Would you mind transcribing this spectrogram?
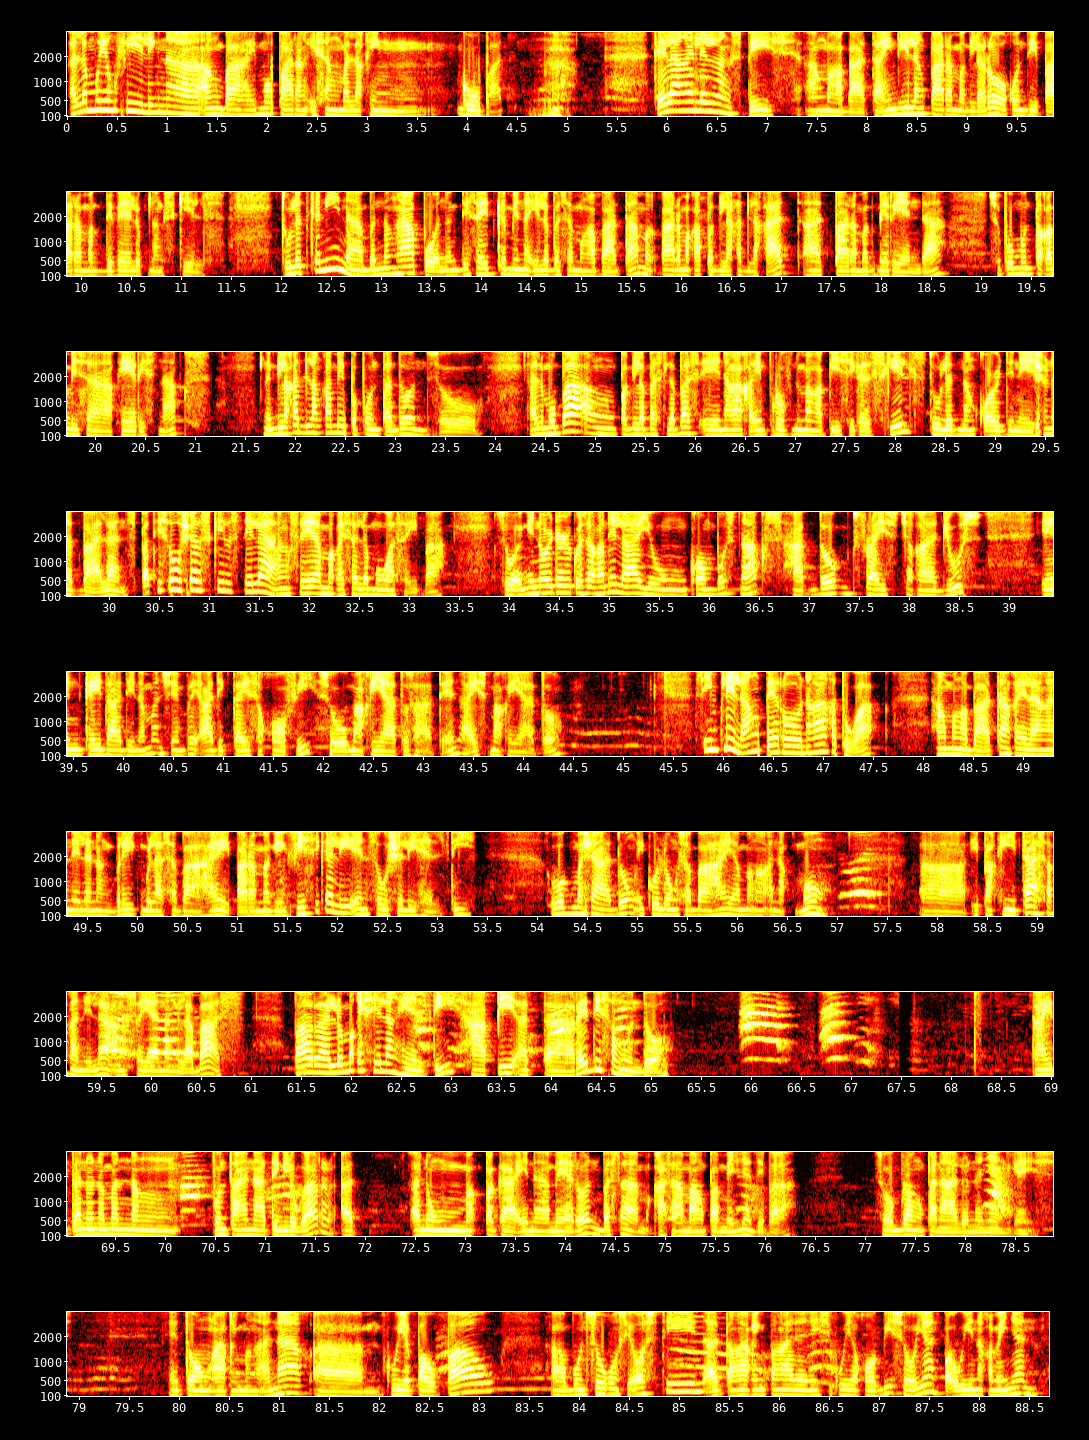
Alam mo yung feeling na ang bahay mo parang isang malaking gubat? Kailangan nila ng space ang mga bata, hindi lang para maglaro kundi para mag-develop ng skills. Tulad kanina, bandang hapon, nag-decide kami na ilabas ang mga bata para makapaglakad-lakad at para magmerienda. So pumunta kami sa Kerry Snacks. Naglakad lang kami papunta doon. So, alam mo ba, ang paglabas-labas eh nakaka-improve ng mga physical skills tulad ng coordination at balance. Pati social skills nila, ang saya makisalamuha sa iba. So, ang in-order ko sa kanila yung combo snacks, hotdog, fries, tsaka juice. And kay daddy naman, syempre addict tayo sa coffee. So, macchiato sa atin, ice macchiato. Simple lang pero nakakatuwa. Ang mga bata kailangan nila ng break mula sa bahay para maging physically and socially healthy. Huwag masyadong ikulong sa bahay ang mga anak mo. Ah, ipakita sa kanila ang saya ng labas para lumaki silang healthy, happy at ah, ready sa mundo. Kahit ano naman ng puntahan nating lugar at anong pagkain na meron, basta kasama ang pamilya, di ba? Sobrang panalo na niyan, guys. Itong aking mga anak, um, Kuya Pau Pau, ah, bunso kong si Austin, at ang aking pangalan ay si Kuya Kobe. So, yan, pauwi na kami niyan.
